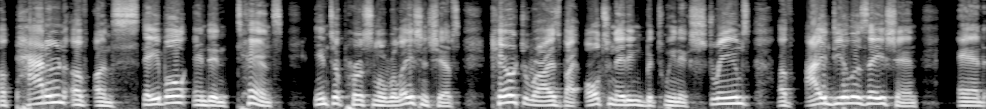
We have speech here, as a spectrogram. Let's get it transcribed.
a pattern of unstable and intense interpersonal relationships characterized by alternating between extremes of idealization and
